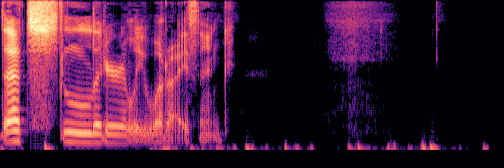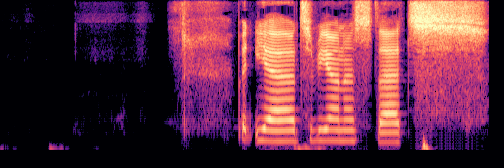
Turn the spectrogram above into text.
that's literally what I think. But yeah, to be honest, that's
